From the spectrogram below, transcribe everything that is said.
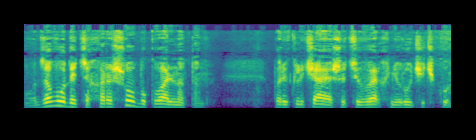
От, заводиться хорошо, буквально там переключаєш оцю верхню ручечку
